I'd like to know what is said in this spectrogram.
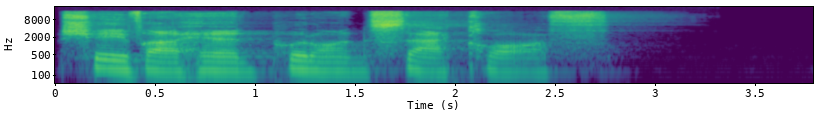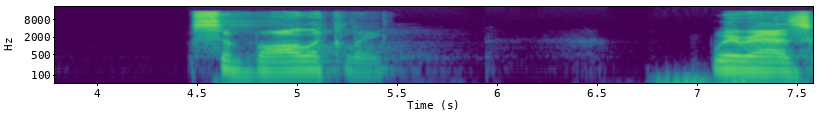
shave our head, put on sackcloth, symbolically. Whereas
